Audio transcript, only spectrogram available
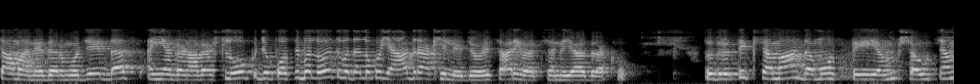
સામાન્ય ધર્મો. જે દસ અહીંયા ગણાવ્યા. શ્લોક જો પોસિબલ હોય તો બધા લોકો યાદ રાખી લેજો. એ સારી વાત છે અને યાદ રાખવું તો ધૃતિ ક્ષમા દમોસ્તેયમ શૌચમ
